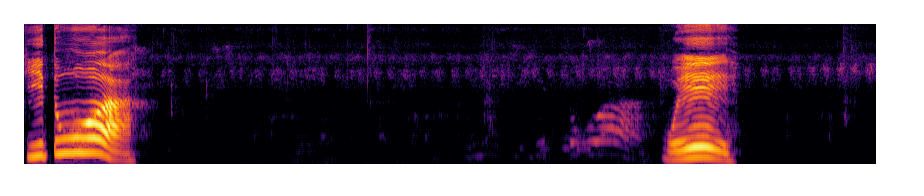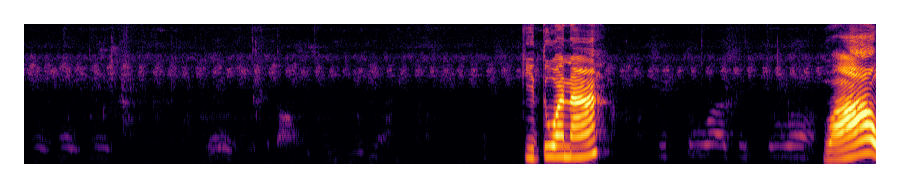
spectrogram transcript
กี่ตัว เว้ยกี่ตัวนะ ว้าว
